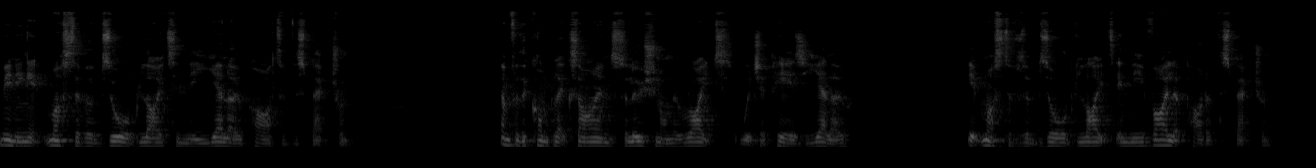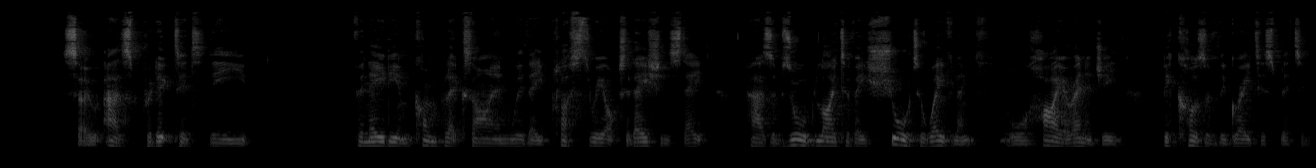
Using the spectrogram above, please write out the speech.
meaning it must have absorbed light in the yellow part of the spectrum. And for the complex ion solution on the right, which appears yellow, it must have absorbed light in the violet part of the spectrum. So as predicted, the vanadium complex ion with a plus 3 oxidation state has absorbed light of a shorter wavelength or higher energy because of the greater splitting.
